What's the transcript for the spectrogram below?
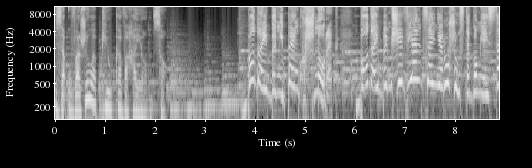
Zauważyła piłka wahająco. Bodaj by mi pękł sznurek. Bodaj bym się więcej nie ruszył z tego miejsca,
